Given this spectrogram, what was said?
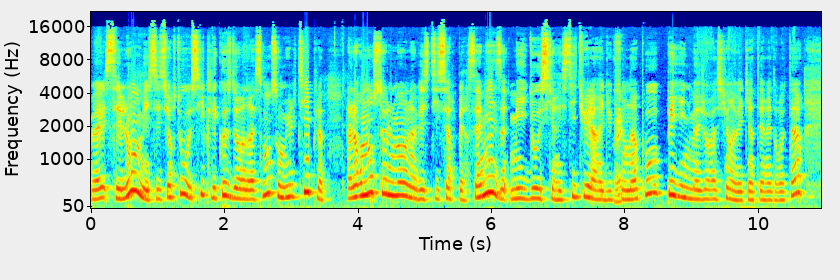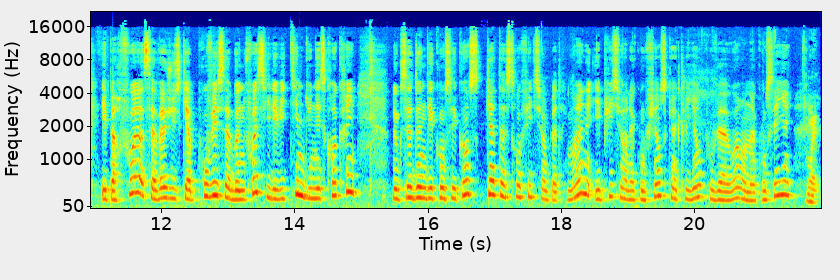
Ouais, c'est long, mais c'est surtout aussi que les causes de redressement sont multiples. Alors non seulement l'investisseur perd sa mise, mais il doit aussi restituer la réduction d'impôt, payer une majoration avec intérêt de retard, et parfois ça va jusqu'à prouver sa bonne foi s'il est victime d'une escroquerie. Donc ça donne des conséquences catastrophiques sur le patrimoine et puis sur la confiance qu'un client pouvait avoir en un conseiller. Ouais.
